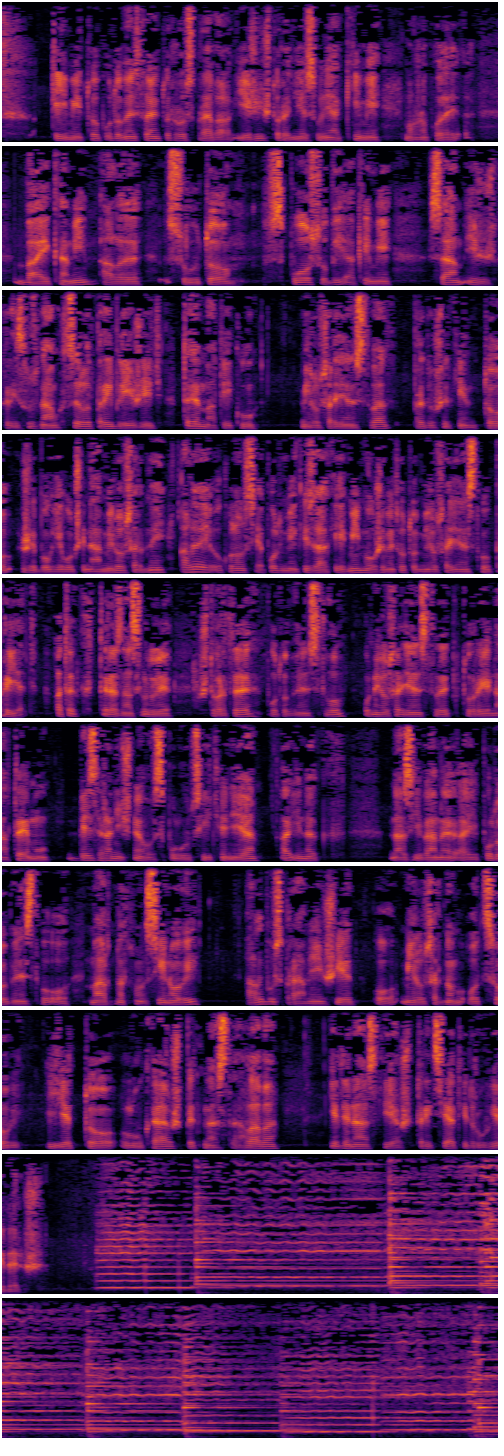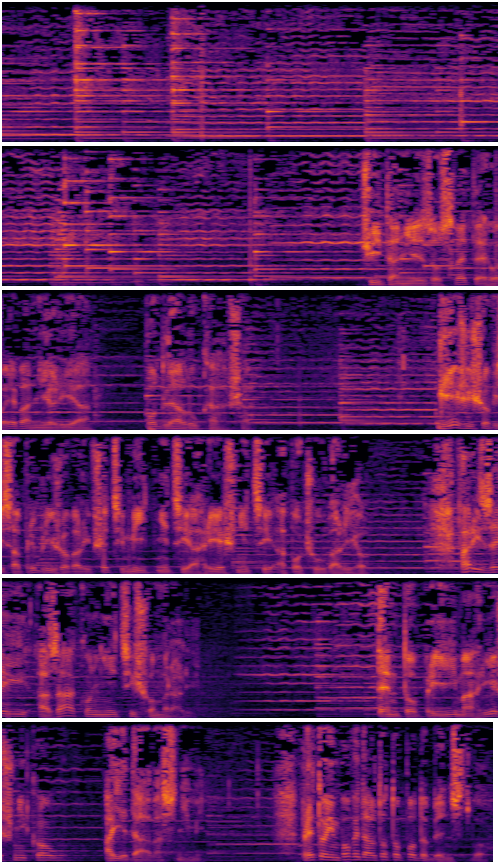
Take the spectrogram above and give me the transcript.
týmito podobenstvami, ktoré rozprával Ježiš, ktoré nie sú nejakými, možno povedať, bajkami, ale sú to spôsoby, akými sám Ježiš Kristus nám chcel priblížiť tématiku milosrdenstva, predovšetkým to, že Boh je voči nám milosrdný, ale aj okolnosti a podmienky, za akých my môžeme toto milosrdenstvo prijať. A tak teraz nasleduje štvrté podobenstvo o milosrdenstve, ktoré je na tému bezhraničného spolucítenia a inak nazývané aj podobenstvo o marnotnom synovi, alebo správnejšie o milosrdnom otcovi. Je to Lukáš, 15. hlava, 11. až 32. verš. Čítanie zo svätého Evanielia podľa Lukáša. K Ježišovi sa približovali všetci mýtnici a hriešnici a počúvali ho. Farizei a zákonníci šomrali. Tento prijíma hriešnikov a jedáva s nimi. Preto im povedal toto podobenstvo.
